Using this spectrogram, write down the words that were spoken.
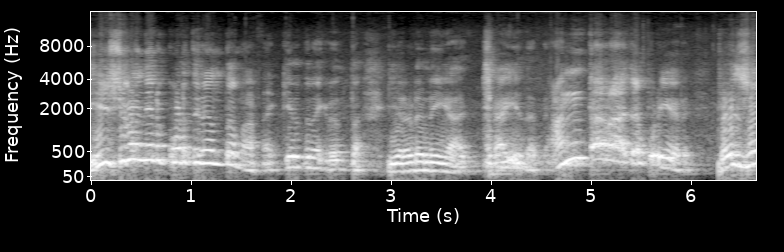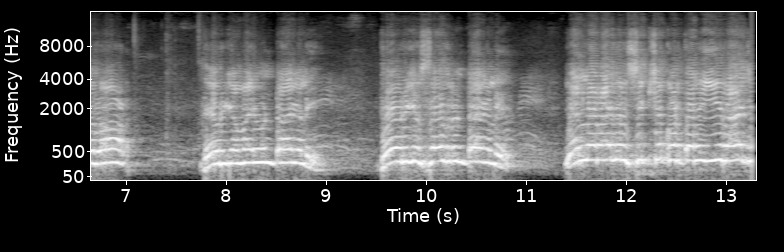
ದೇಶಗಳು ನಿನಗೆ ಕೊಡ್ತೀನಿ ಅಂತ ನಾನು ಕೀರ್ತನೆ ಗ್ರಂಥ ಎರಡನೆಯ ಅಧ್ಯಾಯದಲ್ಲಿ. ಅಂತ ರಾಜಪುರಿಯರೇ ಪ್ರೈಸ್ ಲಾರ್ಡ್ ದೇವರಿಗೆ ಮೈ ಉಂಟಾಗಲಿ, ದೇವರಿಗೆ ಸೇದ್ರ ಉಂಟಾಗಲಿ. ಎಲ್ಲ ರಾಜರು ಶಿಕ್ಷೆ ಕೊಡ್ತಾರೆ, ಈ ರಾಜ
